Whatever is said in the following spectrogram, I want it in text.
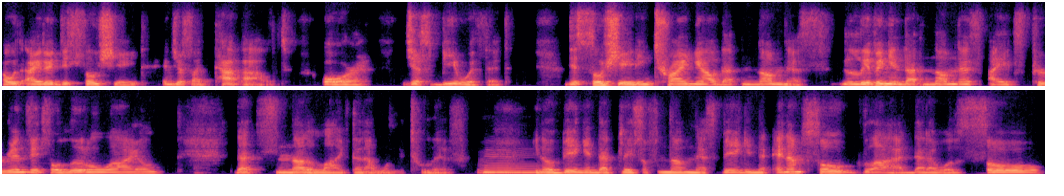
I would either dissociate and just like tap out or just be with it. Dissociating, trying out that numbness, living in that numbness, I experienced it for a little while. That's not a life that I wanted to live. Mm. You know, being in that place of numbness, being in the, and I'm so glad that I was so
